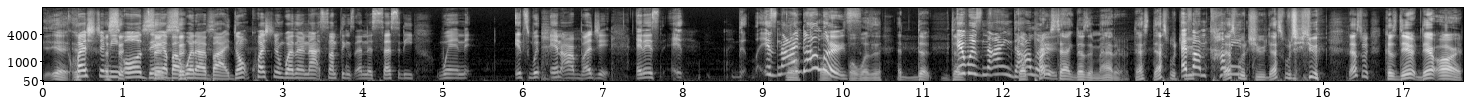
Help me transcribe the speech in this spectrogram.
yeah question me sen- all day sen- about sen- what I buy. Don't question whether or not something's a necessity when it's within our budget and it's it, it's nine dollars. well, was it it- the, the, It was nine the price dollars. tag doesn't matter. That's that's what you. If I'm that's what you. That's what you. That's what because there there are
